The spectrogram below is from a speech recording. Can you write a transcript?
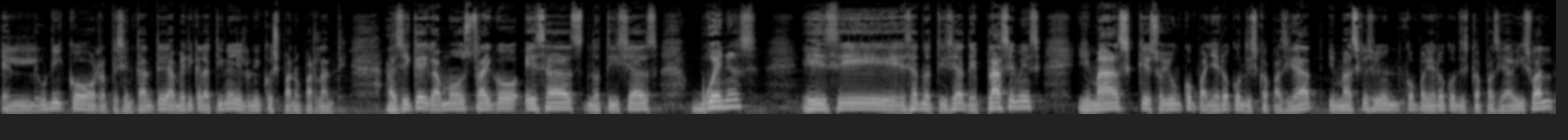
el único representante de América Latina y el único hispanoparlante. Así que, digamos, traigo esas noticias buenas ese, esas noticias de plácemes y más que soy un compañero con discapacidad y más que soy un compañero con discapacidad visual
